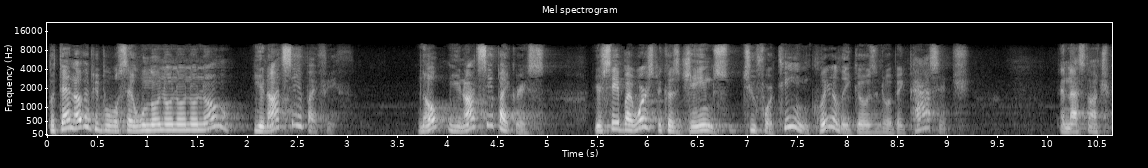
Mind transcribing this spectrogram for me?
But then other people will say, well, no, no, no, no, no. You're not saved by faith. No, you're not saved by grace. You're saved by works because James 2:14 clearly goes into a big passage. And that's not true.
